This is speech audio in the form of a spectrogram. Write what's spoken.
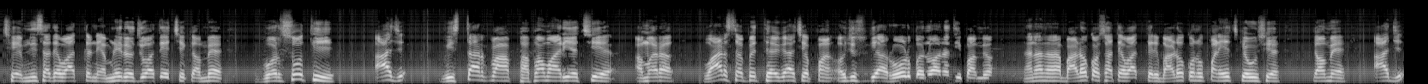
છે એમની સાથે વાત કરીને એમની રજૂઆત એ છે કે અમે વર્ષોથી આ જ વિસ્તારમાં ફાફા મારીએ છીએ. અમારા વાળ સફેદ થઈ ગયા છે પણ હજુ સુધી આ રોડ બનવા નથી પામ્યો. નાના નાના બાળકો સાથે વાત કરી. બાળકોનું પણ એ જ કહેવું છે કે અમે આ જ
